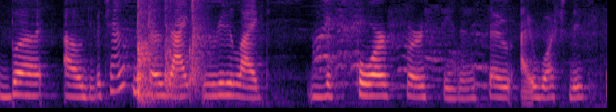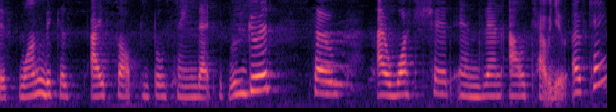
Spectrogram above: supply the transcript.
but I'll give a chance because I really liked the four first seasons. So I watched this fifth one because I saw people saying that it was good. So I watched it and then I'll tell you. Okay?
